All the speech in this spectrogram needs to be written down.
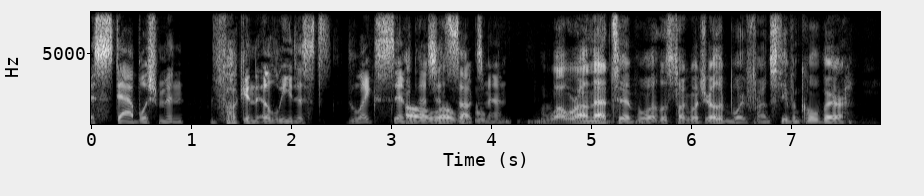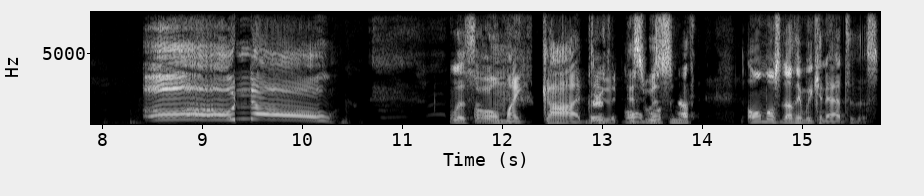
establishment fucking elitist like simp. Oh, that shit well, sucks, man. while we're on that tip, well, let's talk about your other boyfriend, Stephen Colbert. Oh no! Listen, Oh my god, dude! This was nothing. Almost nothing we can add to this.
